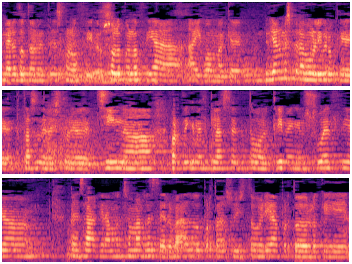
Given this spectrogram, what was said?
Me era totalmente desconocido, solo conocía a Iwan McGregor. Yo no me esperaba un libro que tratase de la historia de China, aparte que mezclase todo el crimen en Suecia. Pensaba que era mucho más reservado por toda su historia, por todo lo que,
